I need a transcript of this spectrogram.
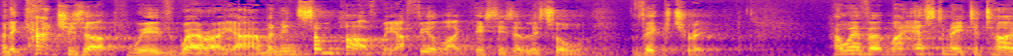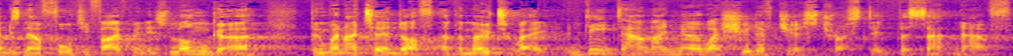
and it catches up with where I am. And in some part of me, I feel like this is a little victory. However, my estimated time is now 45 minutes longer than when I turned off at the motorway. And deep down, I know I should have just trusted the sat nav.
